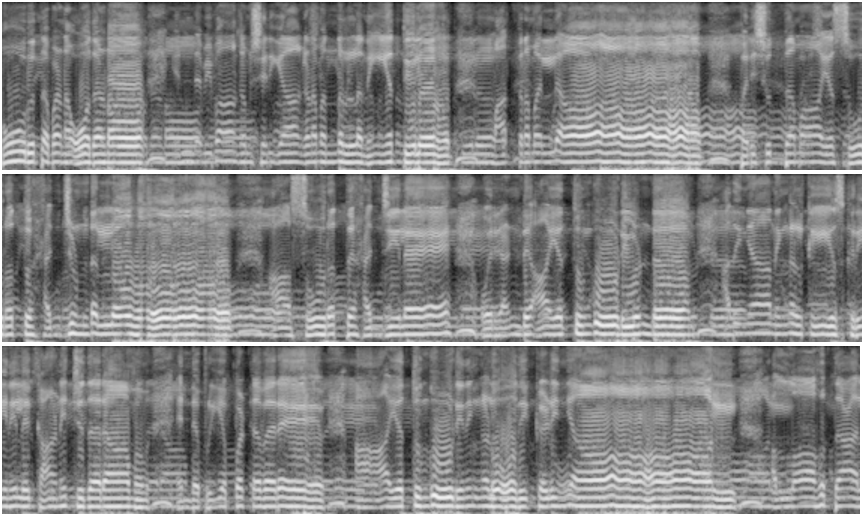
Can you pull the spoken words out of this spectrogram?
നൂറ് തവണ ഓതണോ? എന്റെ വിവാഹം ശരിയാകണമെന്നുള്ള നീയത്തിൽ മാത്രമല്ല പരിശുദ്ധമായ സൂറത്ത് ഹജ്ജുണ്ടല്ലോ. ആ സൂറത്ത് ഹജ്ജിലെ ഒരു രണ്ട് ആയത്തും കൂടിയുണ്ട്. അത് ഞാൻ നിങ്ങൾക്ക് ഈ സ്ക്രീനിൽ കാണിച്ചു തരാം. എന്റെ പ്രിയപ്പെട്ടവരെ ആയത്തും കൂടി നിങ്ങൾ ഓതിക്കഴിഞ്ഞാൽ അള്ളാഹു താല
